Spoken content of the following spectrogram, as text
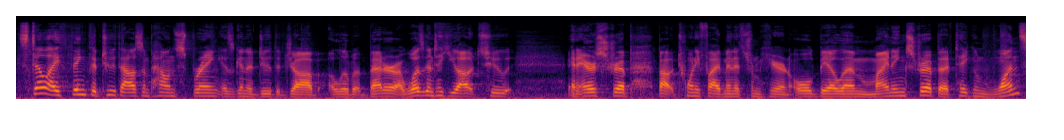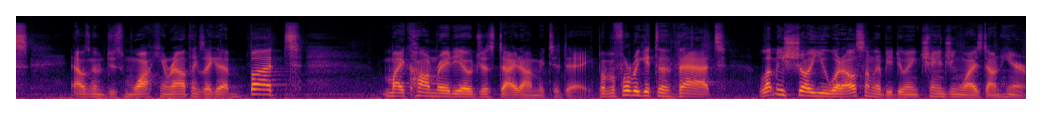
Still, I think the 2000 pound spring is going to do the job a little bit better. I was going to take you out to an airstrip about 25 minutes from here, an old BLM mining strip that I've taken once. I was going to do some walking around, things like that. But my com radio just died on me today. But before we get to that, let me show you what else I'm gonna be doing changing wise down here.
